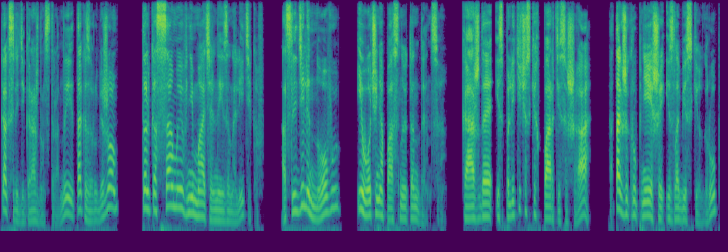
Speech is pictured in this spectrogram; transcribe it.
как среди граждан страны, так и за рубежом, только самые внимательные из аналитиков отследили новую и очень опасную тенденцию. Каждая из политических партий США, а также крупнейшие из лоббистских групп,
